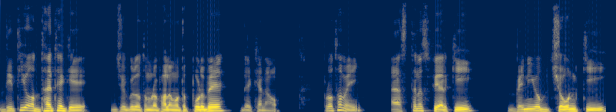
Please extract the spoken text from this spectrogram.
দ্বিতীয় অধ্যায় থেকে যেগুলো তোমরা ভালো মতো পড়বে, দেখে নাও। প্রথমেই, অ্যাস্থেনোস্ফিয়ার কি? বেনিয়ব জোন কি?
